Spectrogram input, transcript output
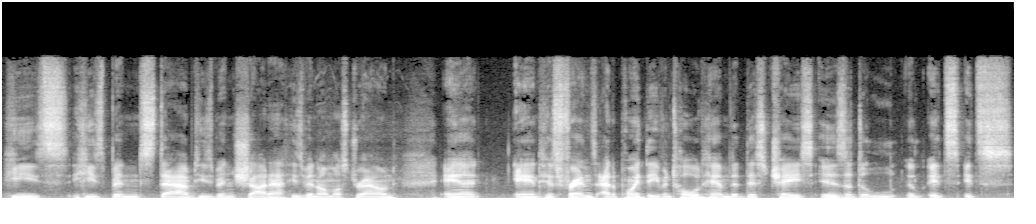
He's he's been stabbed. He's been shot at. He's been almost drowned, and and his friends at a point they even told him that this chase is a del- it's it's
